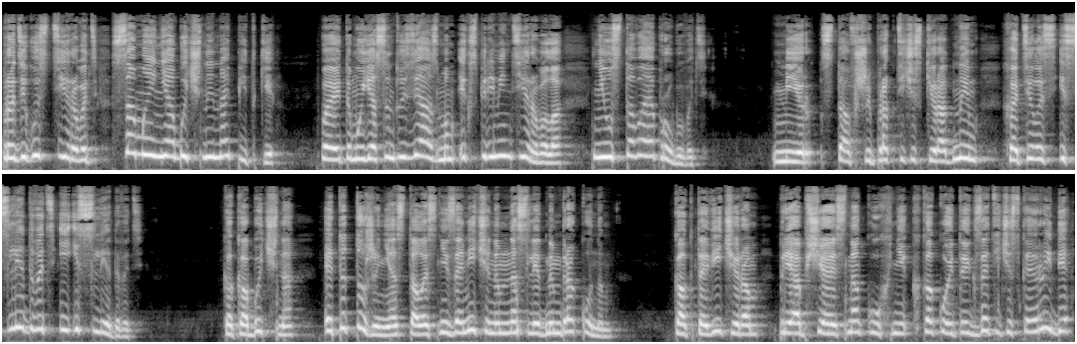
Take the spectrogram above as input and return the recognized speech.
продегустировать самые необычные напитки, поэтому я с энтузиазмом экспериментировала, не уставая пробовать. Мир, ставший практически родным, хотелось исследовать и исследовать. Как обычно, это тоже не осталось незамеченным наследным драконом. Как-то вечером, приобщаясь на кухне к какой-то экзотической рыбе,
